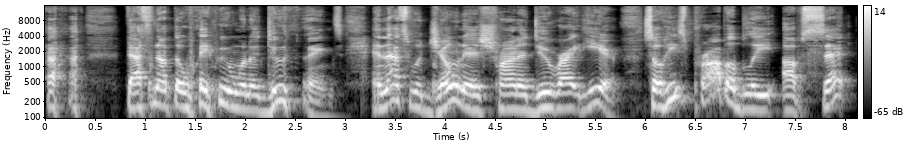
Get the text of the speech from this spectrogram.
That's not the way we want to do things. And that's what Jonah is trying to do right here. So he's probably upset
